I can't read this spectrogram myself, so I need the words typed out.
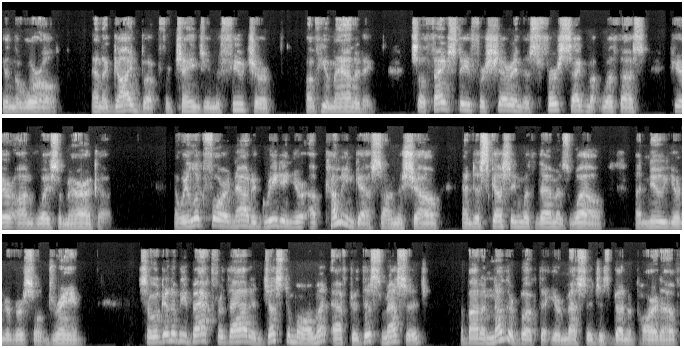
in the world, and a guidebook for changing the future of humanity. So thanks, Steve, for sharing this first segment with us here on Voice America. And we look forward now to greeting your upcoming guests on the show and discussing with them as well A New Universal Dream. So we're going to be back for that in just a moment after this message about another book that your message has been a part of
